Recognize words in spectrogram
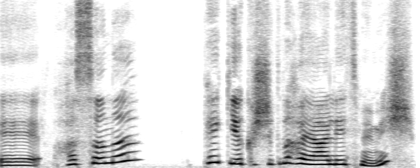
e, Hasan'ı pek yakışıklı hayal etmemiş.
